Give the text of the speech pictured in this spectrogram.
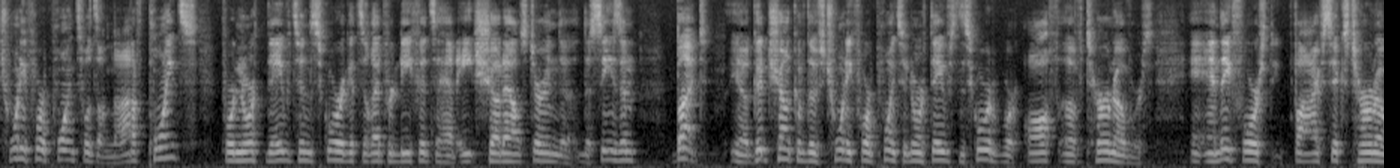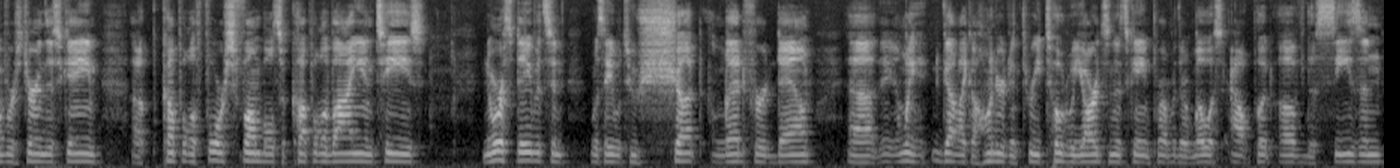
24 points was a lot of points for North Davidson to score against the Ledford defense that had eight shutouts during the, the season. But you know, a good chunk of those 24 points that North Davidson scored were off of turnovers and they forced five, six turnovers during this game, a couple of forced fumbles, a couple of INTs. North Davidson was able to shut Ledford down. Uh, they only got like 103 total yards in this game, probably their lowest output of the season.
